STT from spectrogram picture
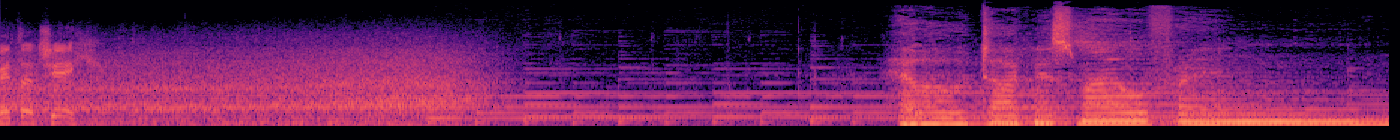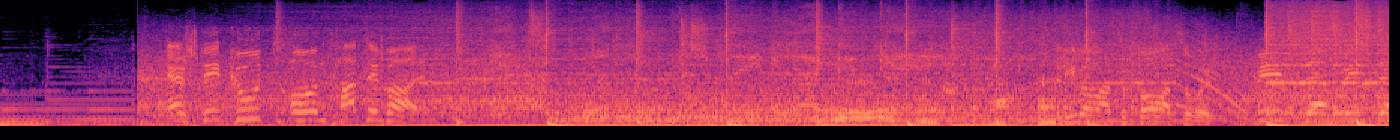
Peter Cech. Hello, darkness, my old friend. Er steht gut und hat den Ball. Lieber mal zum Torwart zurück. Bitte, bitte,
